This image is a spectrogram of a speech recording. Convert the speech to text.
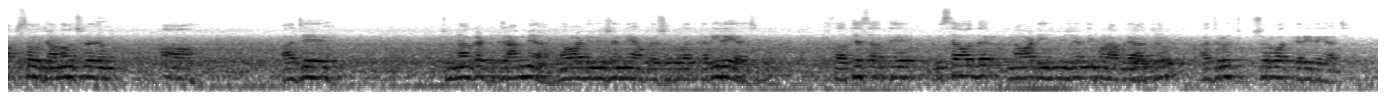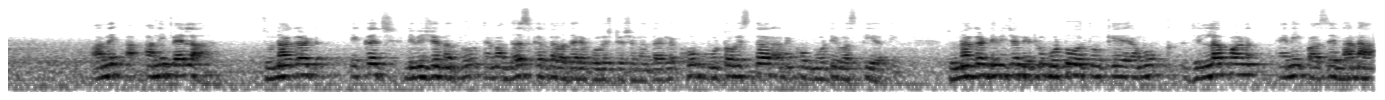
આપ સૌ જાણો છો એમ અ, આજે જુનાગઢ ગ્રામ્ય નવા ડિવિઝનની આપણે શરૂઆત કરી રહ્યા છીએ. સાથે સાથે વિસાવદર નવા ડિવિઝનની પણ આપણે આજરોજ આજરોજ શરૂઆત કરી રહ્યા છીએ. આની આની પહેલાં જુનાગઢ એક જ ડિવિઝન હતું, એમાં દસ કરતાં વધારે પોલીસ સ્ટેશન હતા, એટલે ખૂબ મોટો વિસ્તાર અને ખૂબ મોટી વસ્તી હતી. જુનાગઢ ડિવિઝન એટલું મોટું હતું કે અમુક જિલ્લા પણ એની પાસે નાના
